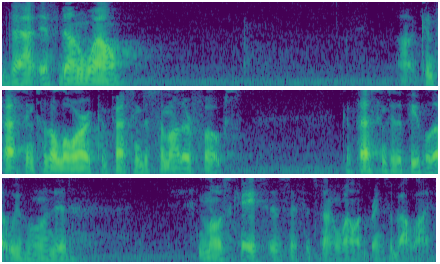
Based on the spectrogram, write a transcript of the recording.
that if done well, uh, confessing to the Lord, confessing to some other folks, confessing to the people that we've wounded, in most cases, if it's done well, it brings about life.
